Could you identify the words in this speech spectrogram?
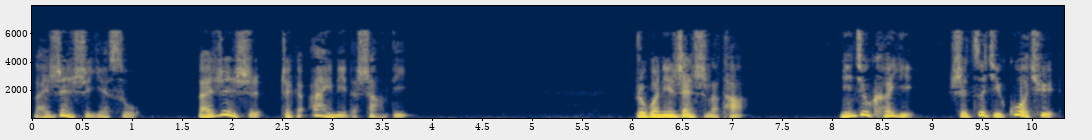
来认识耶稣，来认识这个爱你的上帝。如果您认识了他，您就可以使自己过去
